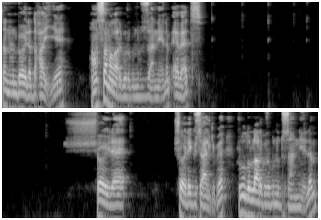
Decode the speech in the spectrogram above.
Sanırım böyle daha iyi. Hansamalar grubunu düzenleyelim. Evet. Şöyle şöyle güzel gibi. Ruler'lar grubunu düzenleyelim.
